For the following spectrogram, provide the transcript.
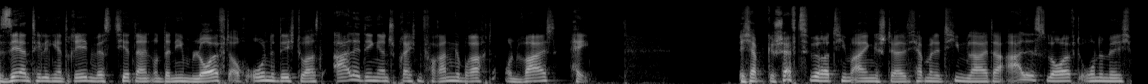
sehr intelligent reinvestiert, dein Unternehmen läuft auch ohne dich, du hast alle Dinge entsprechend vorangebracht und weißt, hey, ich habe Geschäftsführerteam eingestellt, ich habe meine Teamleiter, alles läuft ohne mich,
